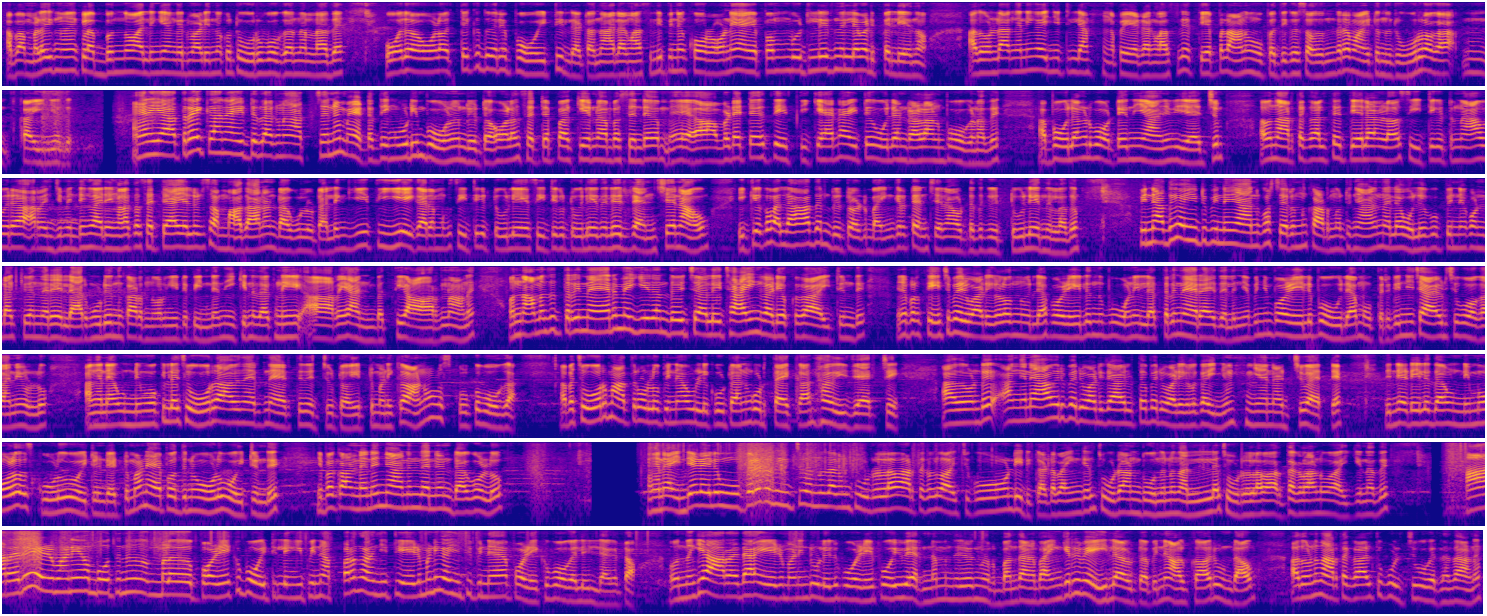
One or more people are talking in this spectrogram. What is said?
അപ്പോൾ നമ്മൾ ഇങ്ങനെ ക്ലബ്ബിൽ നിന്നോ അല്ലെങ്കിൽ അംഗൻവാടിയിൽ നിന്നൊക്കെ ടൂറ് പോകുക എന്നല്ലാതെ ഓരോ ഓളെ ഒറ്റയ്ക്ക് ഇതുവരെ പോയിട്ടില്ല കേട്ടോ നാലാം ക്ലാസ്സിൽ പിന്നെ കൊറോണ ആയപ്പം വീട്ടിലിരുന്നില്ല പഠിപ്പല്ലേന്നോ? അതുകൊണ്ട് അങ്ങനെയും കഴിഞ്ഞിട്ടില്ല. അപ്പോൾ ഏഴാം ക്ലാസ്സിൽ എത്തിയപ്പോഴാണ് മൂപ്പത്തിക്ക് സ്വതന്ത്രമായിട്ടൊന്ന് ടൂറൊക്കെ കഴിഞ്ഞത്. അങ്ങനെ യാത്ര അയക്കാനായിട്ട് ഇതാക്കണ. അച്ഛനും ഏട്ടത്തെയും കൂടിയും പോകുന്നുണ്ട് കേട്ടോ ഓളെ സെറ്റപ്പ് ആക്കിയിരുന്ന ആ ബസ്സിന്റെ അവിടെ എത്തിക്കാനായിട്ട് ഓല രണ്ടാളാണ് പോകണത്. അപ്പോൾ ഓല അങ്ങോട്ട് പോട്ടെ എന്ന് ഞാനും വിചാരിച്ചു. അപ്പോൾ നേരത്തെ കാലത്ത് എത്തിയാലാണല്ലോ സീറ്റ് കിട്ടുന്ന ആ ഒരു അറേഞ്ച്മെന്റും കാര്യങ്ങളൊക്കെ സെറ്റായാലും ഒരു സമാധാനം ഉണ്ടാകുള്ളൂ കേട്ടോ അല്ലെങ്കിൽ തീ കാരണം നമുക്ക് സീറ്റ് കിട്ടൂലേ സീറ്റ് കിട്ടൂലേ എന്നുള്ളൊരു ടെൻഷനാവും എനിക്കൊക്കെ വല്ലാതെ ഉണ്ട് കേട്ടോ ഭയങ്കര ടെൻഷനാവട്ടെ ഇത് കിട്ടൂലേ എന്നുള്ളത്. പിന്നെ അത് കഴിഞ്ഞിട്ട് പിന്നെ ഞാൻ കുറച്ച് നേരം ഒന്ന് കടന്നിട്ട് ഞാൻ നല്ല ഒൽ പിന്നെ കൊണ്ടാക്കി വന്നേരം എല്ലാവരും കൂടി ഒന്ന് കടന്നുറങ്ങിയിട്ട് പിന്നെ നീക്കുന്നതാക്കണ ആറ് അൻപത്തി ആറിനാണ്. ഒന്നാമത് ഇത്രയും നേരം വൈകിയത് എന്താ വെച്ചാൽ ചായയും കടിയൊക്കെ ആയിട്ടുണ്ട്. പിന്നെ പ്രത്യേകിച്ച് പരിപാടികളൊന്നുമില്ല. പുഴയിലൊന്നും പോകണില്ല അത്രയും നേരമായതല്ല ഞാൻ പിന്നെ പുഴയിൽ പോകില്ല മൂപ്പർക്ക് ഇനി ചായ കുടിച്ച് പോകാനേ ഉള്ളൂ. അങ്ങനെ ഉണ്ണിമോക്കില്ല ചോറ് ആ നേരത്തെ നേരത്തെ വെച്ചു കേട്ടോ എട്ട് മണിക്കാണ് സ്കൂൾക്ക് പോകുക അപ്പോൾ ചോറ് മാത്രമേ ഉള്ളൂ. പിന്നെ ആ ഉള്ളിക്കൂട്ടാനും കൊടുത്തയക്കാമെന്നാണ് വിചാരിച്ചേ. അതുകൊണ്ട് അങ്ങനെ ആ ഒരു പരിപാടി രാവിലത്തെ പരിപാടികൾ കഴിഞ്ഞു ഞാൻ അടിച്ചു വരട്ടെ. ഇതിന്റെ ഇടയിൽ ഇതാ ഉണ്ണിമോൾ സ്കൂളിൽ പോയിട്ടുണ്ട്. എട്ട് മണിയായപ്പോഴത്തേനും ഓൾ പോയിട്ടുണ്ട്. ഇനിയിപ്പോൾ കണ്ണനും ഞാനും തന്നെ ഉണ്ടാകുള്ളൂ അങ്ങനെ അതിന്റെ ഇടയിൽ മൂപ്പരൊക്കെ നീച്ച് വന്നത് അങ്ങനെ ചൂടുള്ള വാർത്തകൾ വായിച്ചുകൊണ്ടിരിക്കുക കേട്ടോ ഭയങ്കര ചൂടാണെന്ന് തോന്നുന്നു നല്ല ചൂടുള്ള വാർത്തകളാണ് വായിക്കുന്നത്. ആറര ഏഴ് മണിയാകുമ്പോഴത്തേന് നമ്മൾ പുഴയ്ക്ക് പോയിട്ടില്ലെങ്കിൽ പിന്നെ അപ്പുറം കഴിഞ്ഞിട്ട് ഏഴ് മണി കഴിഞ്ഞിട്ട് പിന്നെ പുഴയ്ക്ക് പോകലില്ല കേട്ടോ. ഒന്നെങ്കിൽ ആറര ഏഴ് മണിന്റെ ഉള്ളിൽ പുഴയിൽ പോയി വരണം എന്നൊരു നിർബന്ധമാണ് ഭയങ്കര വെയിലാവും കേട്ടോ പിന്നെ ആൾക്കാരും ഉണ്ടാവും. അതുകൊണ്ട് നേരത്തെ കാലത്ത് കുളിച്ച് പോരുന്നതാണ്.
